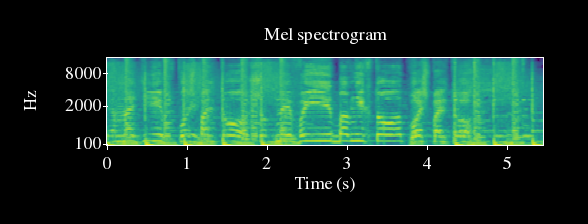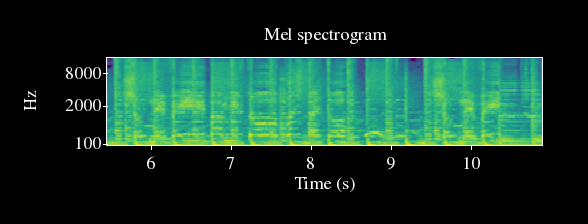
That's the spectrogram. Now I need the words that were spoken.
Я надів плащ пальто, щоб не виїбав ніхто. Плащ пальто, щоб не виїбав ніхто. Плащ пальто, щоб не виїбав.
